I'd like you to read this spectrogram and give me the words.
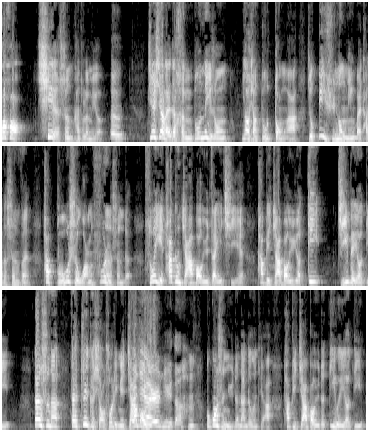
括号）妾身，看出来没有？嗯。接下来的很多内容要想读懂啊，就必须弄明白他的身份。他不是王夫人生的，所以他跟贾宝玉在一起，他比贾宝玉要低，级别要低。但是呢，在这个小说里面，贾宝玉是女的，嗯，不光是女的男的问题啊，他比贾宝玉的地位要低。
